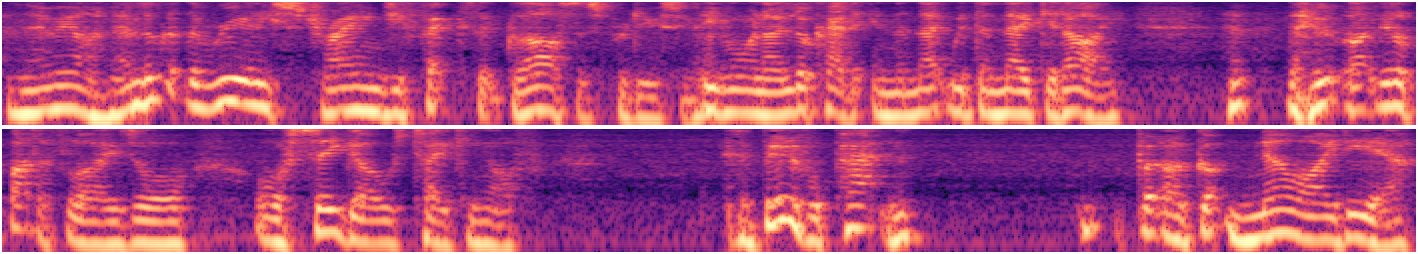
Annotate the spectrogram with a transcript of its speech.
And there we are. Now look at the really strange effects that glass is producing. Even when I look at it in the with the naked eye, they look like little butterflies or, or seagulls taking off. It's a beautiful pattern, but I've got no idea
